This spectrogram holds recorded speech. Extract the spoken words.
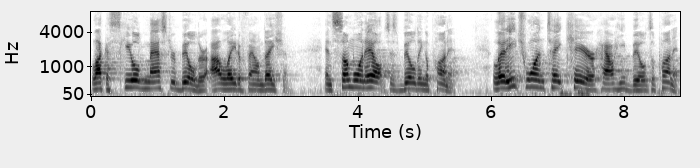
like a skilled master builder, I laid a foundation, and someone else is building upon it. Let each one take care how he builds upon it.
